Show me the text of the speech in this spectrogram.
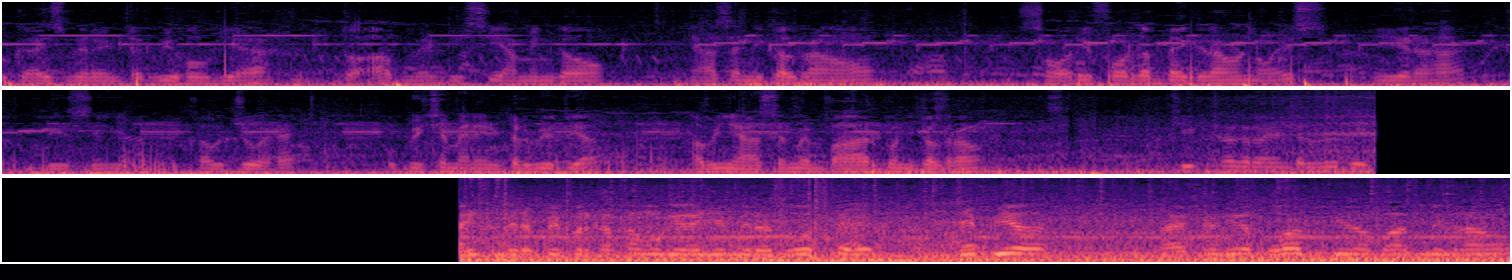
तो गाइज़ मेरा इंटरव्यू हो गया। तो अब मैं डीसी अमीन गाँव, यहाँ से निकल रहा हूँ। Sorry for the background noise ये रहा डीसी का जो है, वो पीछे मैंने इंटरव्यू दिया। अभी यहाँ से मैं बाहर को निकल रहा हूँ। ठीक ठाक रहा इंटरव्यू देख। मेरा पेपर ख़त्म हो गया, ये मेरा दोस्त है, दिव्य। एक्चुअली बहुत दिनों बाद मिल रहा हूँ।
